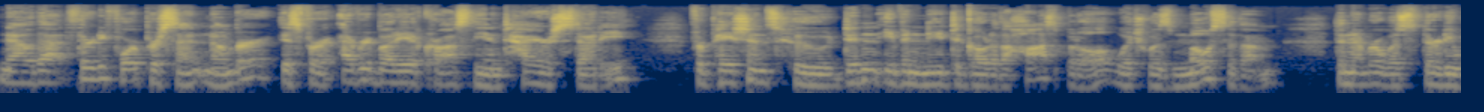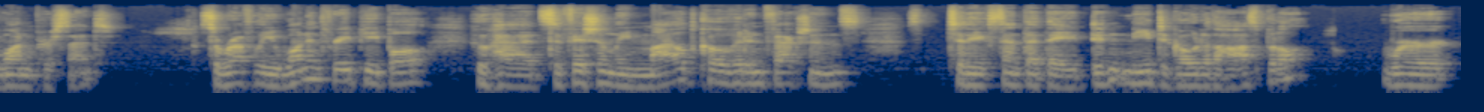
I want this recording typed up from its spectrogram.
Now, that 34% number is for everybody across the entire study, for patients who didn't even need to go to the hospital, which was most of them, the number was 31%. So, roughly one in three people who had sufficiently mild COVID infections to the extent that they didn't need to go to the hospital were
